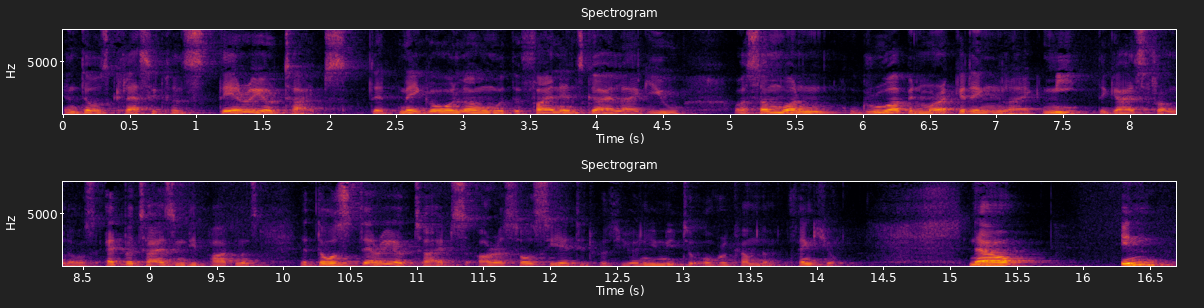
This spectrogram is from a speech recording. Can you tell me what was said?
and those classical stereotypes that may go along with the finance guy like you or someone who grew up in marketing like me, the guys from those advertising departments, that those stereotypes are associated with you and you need to overcome them. Thank you. Now, in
